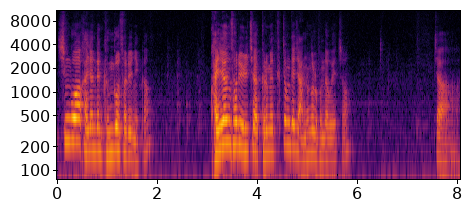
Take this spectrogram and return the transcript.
신고와 관련된 근거서류니까 관련 서류 일체가 그러면 특정되지 않는 걸로 본다고 했죠. 자,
